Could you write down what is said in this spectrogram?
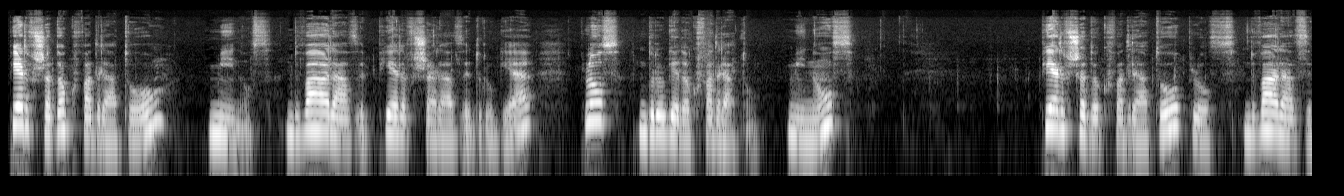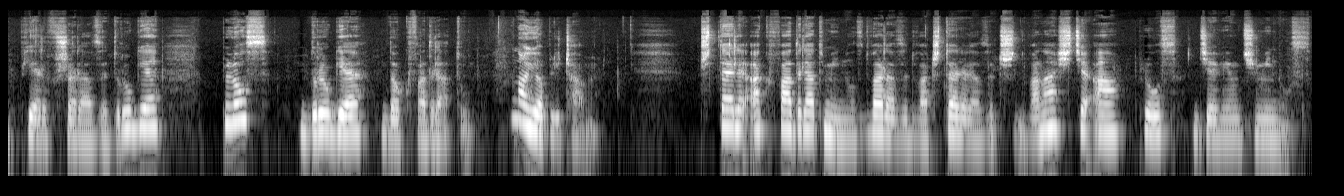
Pierwsze do kwadratu minus 2 razy pierwsze razy drugie plus drugie do kwadratu minus pierwsze do kwadratu plus 2 razy pierwsze razy drugie plus drugie do kwadratu. No i obliczamy. 4a kwadrat minus 2 razy 2, 4 razy 3, 12a plus 9 minus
